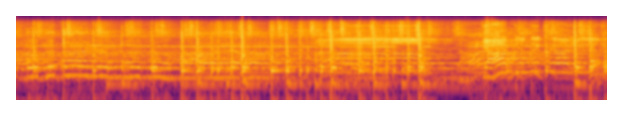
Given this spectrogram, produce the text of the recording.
ਤੁਧ ਕਰਮ ਕਮਾਇਆ ਕਿਆ ਤੁਧ ਕਰਮ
